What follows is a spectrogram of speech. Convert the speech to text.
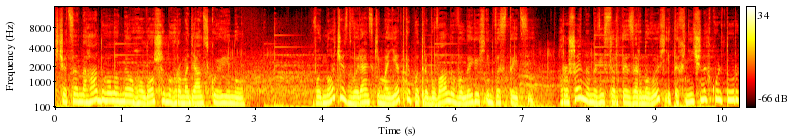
що це нагадувало неоголошену громадянську війну. Водночас дворянські маєтки потребували великих інвестицій, грошей на нові сорти зернових і технічних культур,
